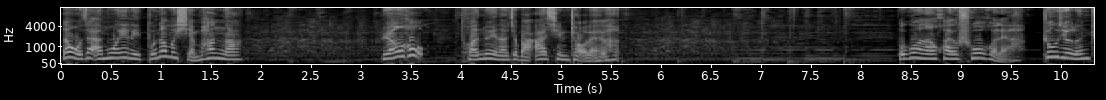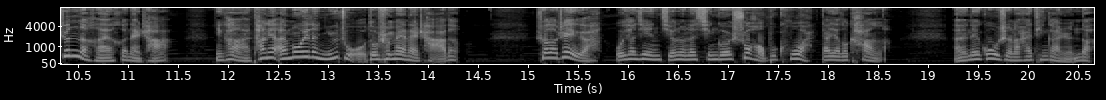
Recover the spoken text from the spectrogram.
让我在 MV 里不那么显胖啊？”然后团队呢就把阿信找来了。不过呢，话又说回来啊，周杰伦真的很爱喝奶茶。你看啊，他连 MV 的女主都是卖奶茶的。说到这个啊，我相信杰伦的新歌《说好不哭》啊，大家都看了。哎，那故事呢还挺感人的，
